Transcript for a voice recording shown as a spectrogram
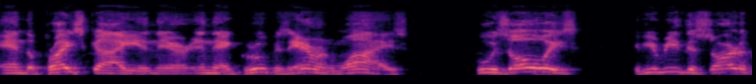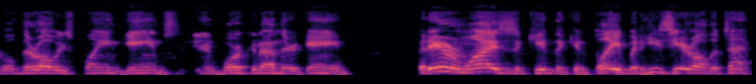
and the price guy in there in that group is Aaron Wise, who is always, if you read this article, they're always playing games and working on their game. But Aaron Wise is a kid that can play, but he's here all the time.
